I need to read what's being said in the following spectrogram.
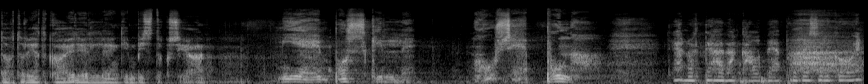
tohtori jatkaa edelleenkin pistoksiaan. Miehen poskille nousee puna. Tehän olette aivan kalpea, professori Cohen.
